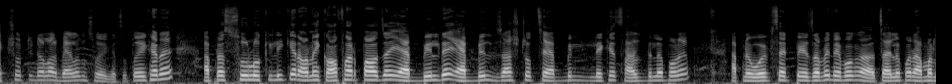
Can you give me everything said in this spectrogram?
একষট্টি ডলার ব্যালেন্স হয়ে গেছে। তো এখানে আপনার ষোলো ক্লিকের অনেক অফার পাওয়া যায় অ্যাপ বিল্ডে অ্যাপ বিল্ড জাস্ট হচ্ছে অ্যাপ বিল্ড লিখে সার্চ দিলে পরে আপনি ওয়েবসাইট পেয়ে যাবেন এবং চাইলে পরে আমার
